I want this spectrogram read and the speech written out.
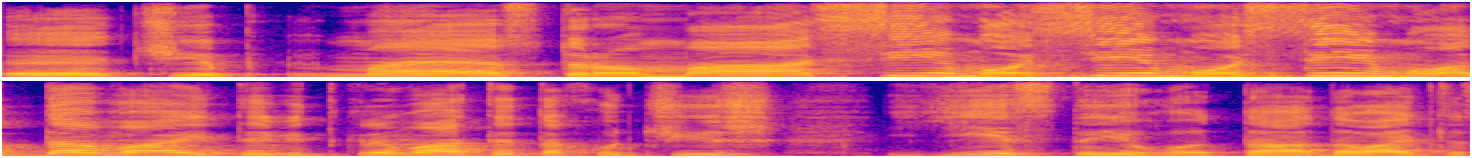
е, чіп, маестро, масімо, сімо, сімо. Давайте відкривати та хочеш їсти його. Так, давайте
